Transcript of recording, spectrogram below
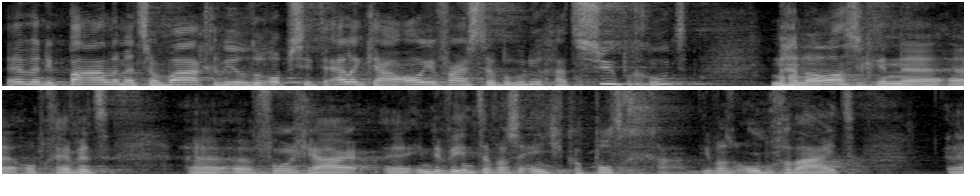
Van die palen met zo'n wagenwiel erop zitten elk jaar ooievaars te broeden. Gaat supergoed. Maar dan las ik een, uh, op een gegeven moment, uh, vorig jaar in de winter was er eentje kapot gegaan. Die was omgewaaid. Uh,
